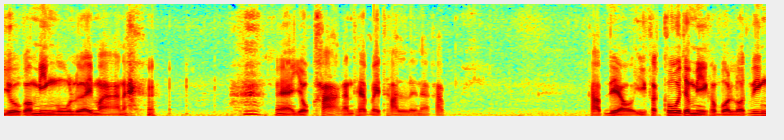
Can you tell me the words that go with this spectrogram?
อยู่ๆก็มีงูเลื้อยมานะแหมยกขากันแทบไม่ทันเลยนะครับ ครับเดี๋ยวอีกสักครู่จะมีขบวนรถวิ่ง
